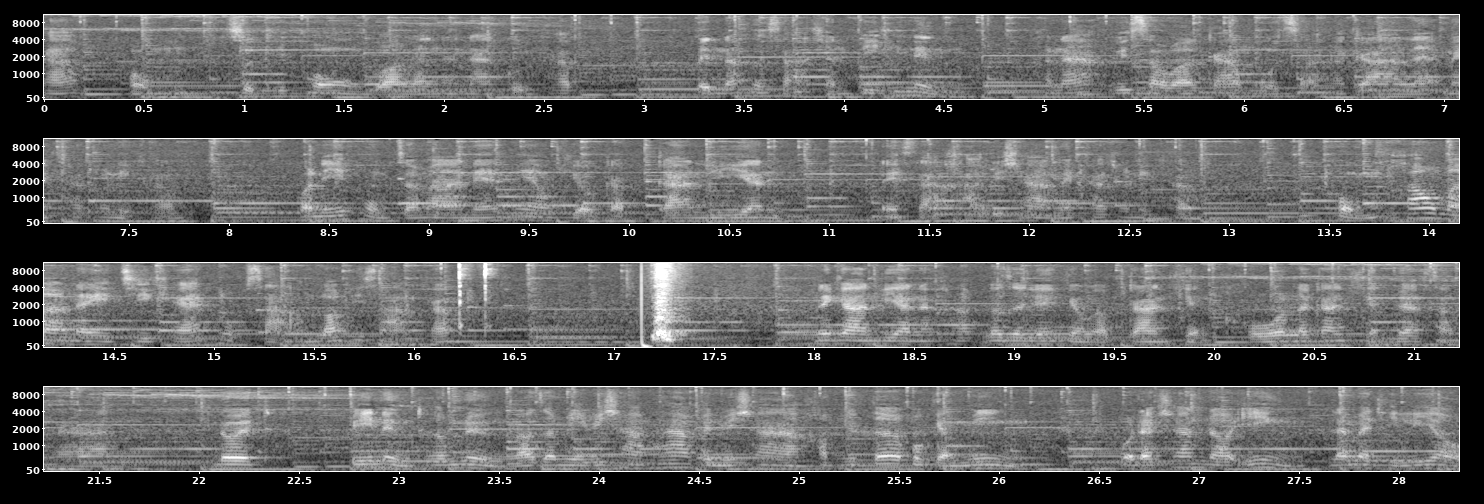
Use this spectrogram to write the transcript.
ครับ ผมสุทธิพงศ์วรนานากุลครับ เป็นนักศึกษาชั้นปีที่ 1 คณะวิศวกรรมอุตสาหการและแมคคาทรอนิกส์ครับ วันนี้ผมจะมาแนะแนวเกี่ยวกับการเรียนในสาขาวิชาแมคคาทรอนิกส์ครับ ผมเข้ามาใน GCAT 63 รอบที่ 3 ครับ ในการเรียนนะครับ เราจะเรียนเกี่ยวกับการเขียนโค้ดและการเขียนแบบสั่งงาน โดยปี 1 เทอม 1 เราจะมีวิชาภาคเป็นวิชาคอมพิวเตอร์โปรแกรมมิ่ง Production Drawing และ Material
